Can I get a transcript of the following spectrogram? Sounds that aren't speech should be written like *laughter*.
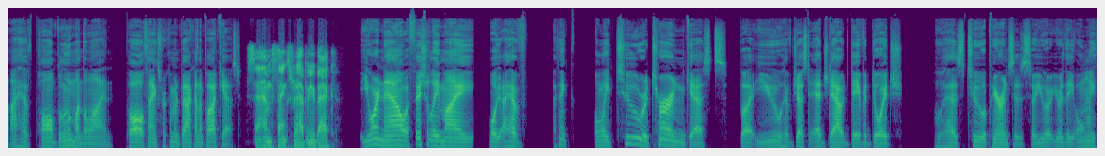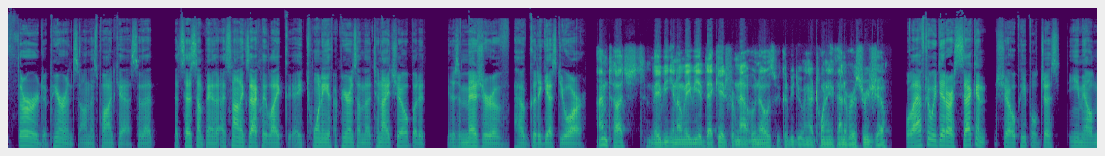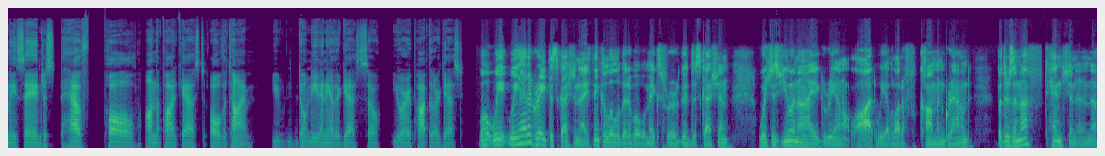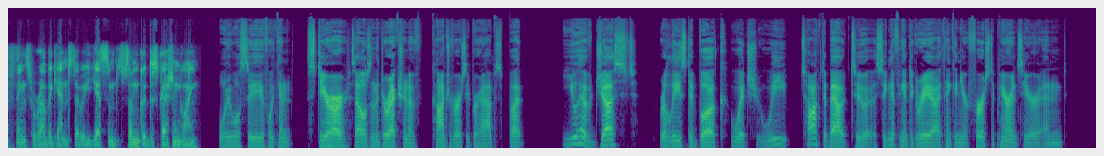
I have Paul Bloom on the line. Paul, thanks for coming back on the podcast. Sam, thanks for having me back. You are now officially my, well, I have, I think, only two return guests, but you have just edged out David Deutsch, who has two appearances. So you are, you're the only third appearance on this podcast. So that, that says something. It's not exactly like a 20th appearance on The Tonight Show, but it, it is a measure of how good a guest you are. I'm touched. Maybe, you know, maybe a decade from now, who knows? We could be doing our 20th anniversary show. Well, after we did our second show, people just emailed me saying, just have Paul on the podcast all the time. You don't need any other guests. So you are a popular guest. Well, we, we had a great discussion. I think a little bit about what makes for a good discussion, which is you and I agree on a lot. We have a lot of common ground, but there's enough tension and enough things to rub against that we could get some some good discussion going. We will see if we can steer ourselves in the direction of controversy, perhaps. But you have just released a book which we talked about to a significant degree, I think, in your first appearance here, and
